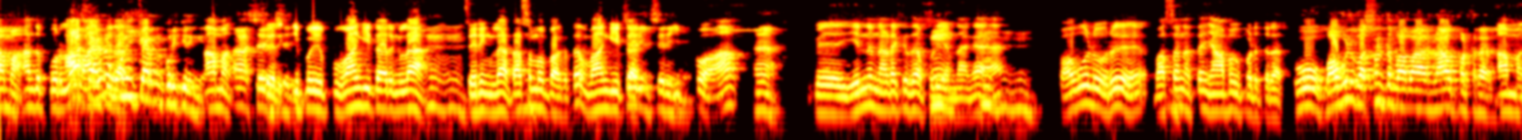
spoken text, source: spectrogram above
ஆமா. அந்த பொருளை குறிக்கிறீங்க. ஆமா சரி இப்போ இப்போ வாங்கிட்டாருங்களா ம். சரிங்களா? தசம பாகத்தை வாங்கிட்டாரு சரி இப்போ என்ன நடக்குது அப்படின்னாங்க. பவுல் ஒரு வசனத்தை ஞாபகப்படுத்துறார். ஓ பவுல் வசந்த பாபா ஞாபகப்படுத்துறாரு. ஆமா.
